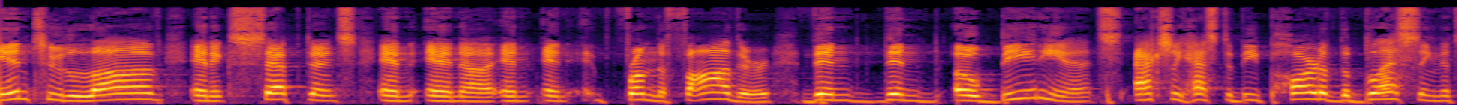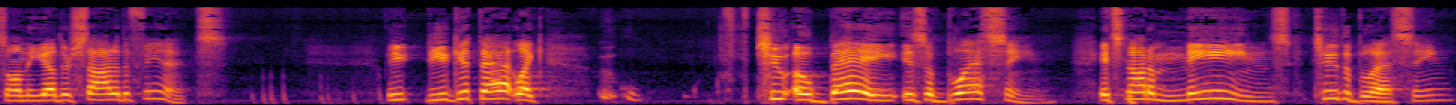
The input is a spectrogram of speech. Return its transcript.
into love and acceptance and, and, uh, and, and from the Father, then, then obedience actually has to be part of the blessing that's on the other side of the fence. Do you get that? Like, to obey is a blessing. It's not a means to the blessing,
